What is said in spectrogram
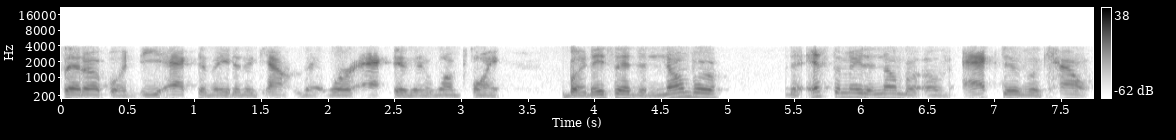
setup or deactivated accounts that were active at one point. But they said the number, the estimated number of active accounts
